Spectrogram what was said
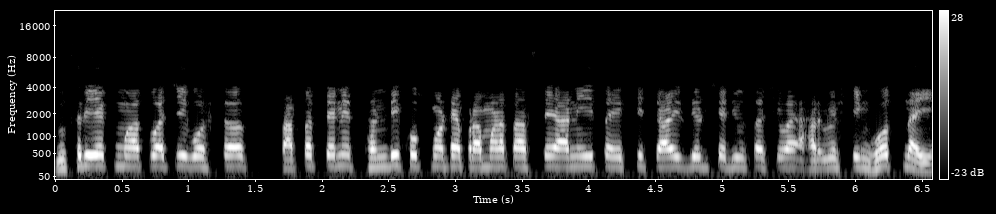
दुसरी एक महत्वाची गोष्ट सातत्याने थंडी खूप मोठ्या प्रमाणात असते आणि इथं एकशे चाळीस दीडशे दिवसाशिवाय हार्वेस्टिंग होत नाही.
